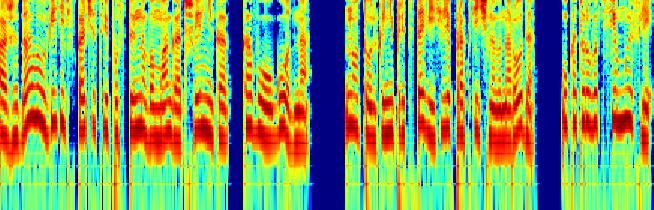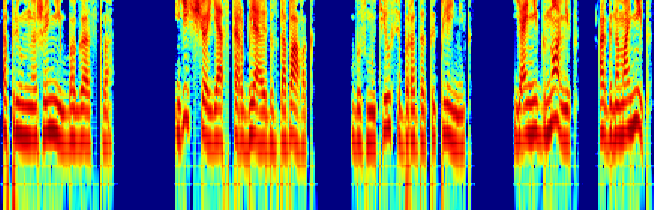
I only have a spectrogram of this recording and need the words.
Ожидала увидеть в качестве пустынного мага-отшельника кого угодно, но только не представителя практичного народа, у которого все мысли о приумножении богатства. «Еще я оскорбляют вдобавок!» — возмутился бородатый пленник. «Я не гномик, а гномонит!»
